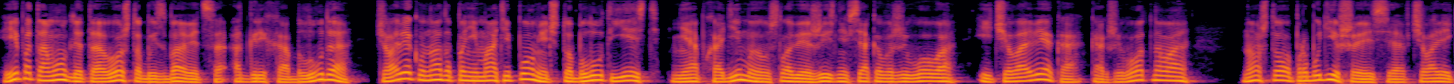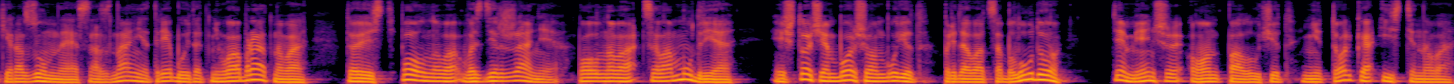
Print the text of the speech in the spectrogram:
И потому для того, чтобы избавиться от греха блуда, человеку надо понимать и помнить, что блуд есть необходимое условие жизни всякого живого и человека, как животного – но что пробудившееся в человеке разумное сознание требует от него обратного, то есть полного воздержания, полного целомудрия, и что чем больше он будет предаваться блуду, тем меньше он получит не только истинного,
